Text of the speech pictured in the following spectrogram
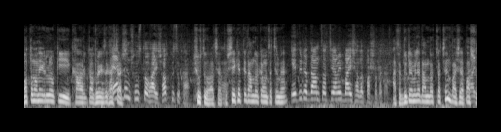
বর্তমানে এগুলো কি খাওয়ার তা ধরে গেছে ঘাস একদম সুস্থ ভাই সবকিছু খায়। সুস্থ আচ্ছা তো সেক্ষেত্রে দাম দর কেমন চাচ্ছেন ভাই? এই দুইটার দাম চাচ্ছি আমি বাইশ হাজার পাঁচশো টাকা। আচ্ছা দুইটা মিলে দাম দর চাচ্ছেন বাইশ হাজার পাঁচশো।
